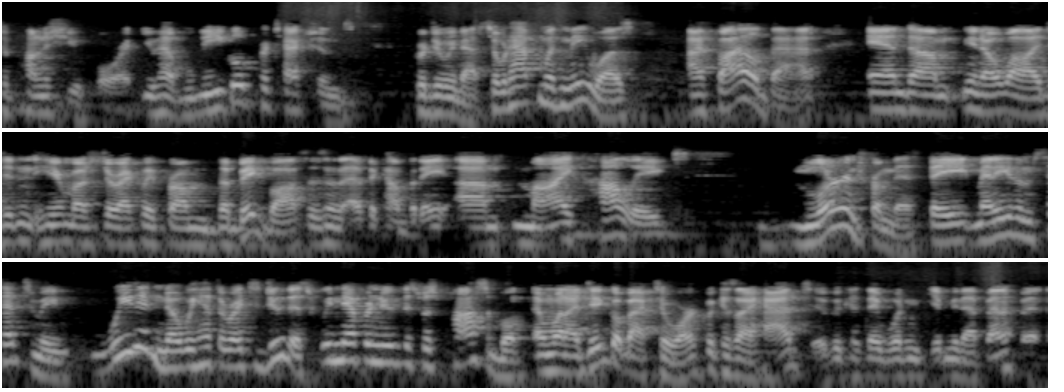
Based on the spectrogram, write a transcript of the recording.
to punish you for it. You have legal protections for doing that. So what happened with me was I filed that and um, you know, while I didn't hear much directly from the big bosses at the company, um, my colleagues learned from this. They many of them said to me, "We didn't know we had the right to do this. We never knew this was possible." And when I did go back to work because I had to, because they wouldn't give me that benefit,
